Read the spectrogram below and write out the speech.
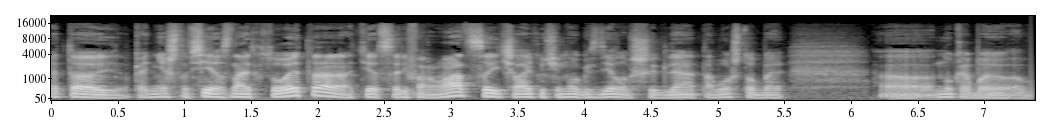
Это, конечно, все знают, кто это. Отец реформации, человек, очень много сделавший для того, чтобы э, ну, как бы,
